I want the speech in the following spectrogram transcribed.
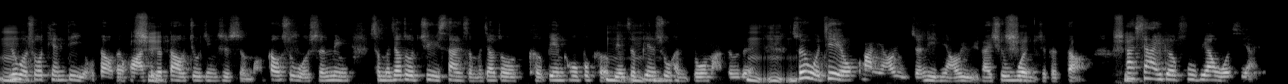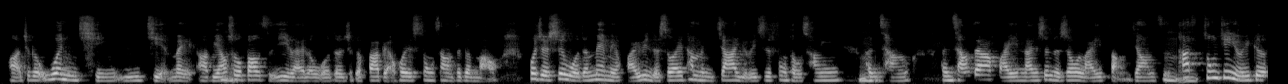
嗯、如果说天地有道的话，嗯、这个道究竟是什么？告诉我生命什么叫做聚散，什么叫做可变或不可变？嗯、这变数很多嘛，嗯、对不对？嗯嗯、所以我借由画鸟语整理鸟语来去问这个道。那下一个副标我写啊，这个问情与姐妹啊，比方说包子义来了我的这个发表会送上这个毛，或者是我的妹妹怀孕的时候，哎，他们家有一只凤头苍蝇，很长、嗯、很长，在她怀疑男生的时候来访这样子，它中间有一个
